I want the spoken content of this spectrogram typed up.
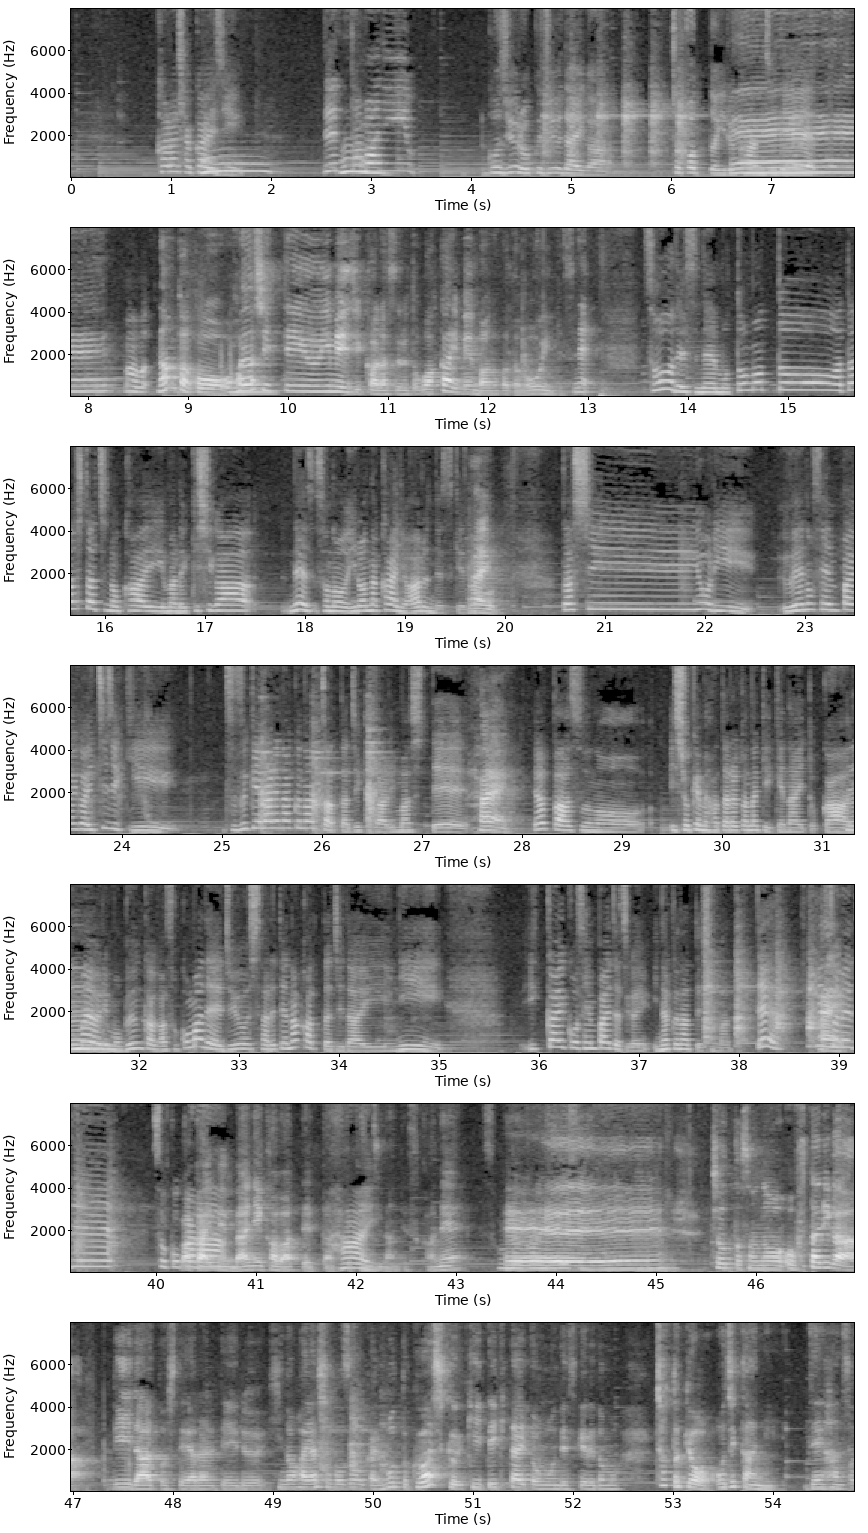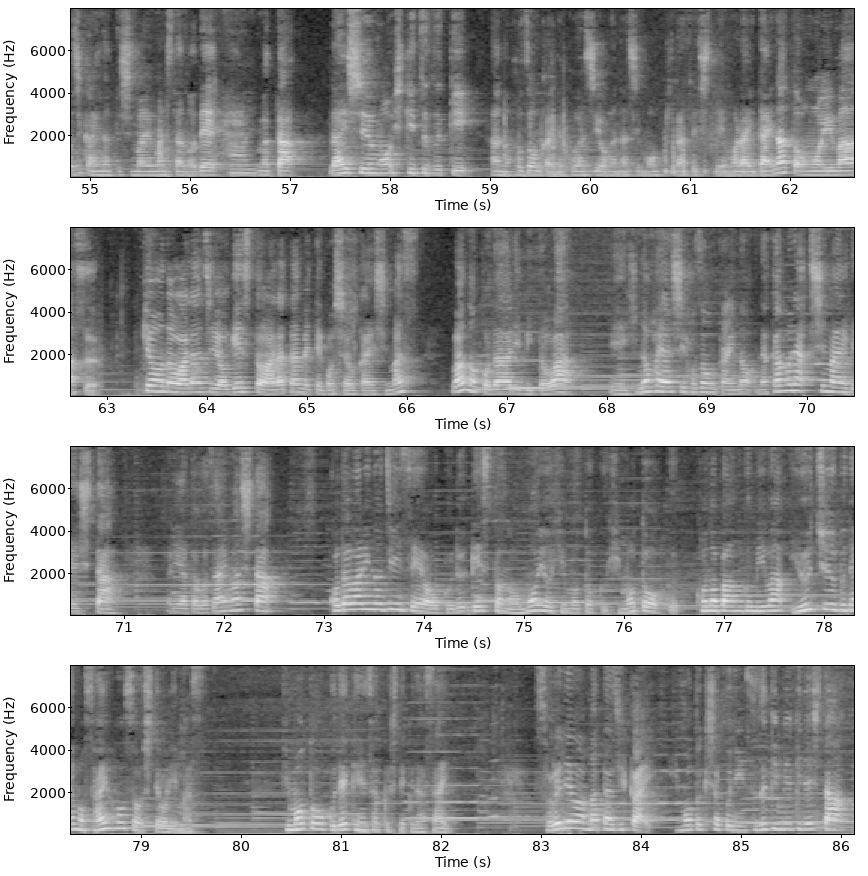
から社と会人。うんでうん。たまに5060代がちょこっといる感じで、へー。まあ、なんかこうお囃子っていうイメージからすると、若いメンバーの方が多いんですね。そうですね。もともと私たちの会、まあ、歴史がねそのいろんな会にはあるんですけど、はい。私より上の先輩が一時期続けられなくなっちゃった時期がありましてはい。やっぱその一生懸命働かなきゃいけないとか、うん。今よりも文化がそこまで重要視されてなかった時代に一回こう先輩たちがいなくなってしまってで、はい。それでそこから若いメンバーに変わっていったって感じなんですかね、そんな感じですね。ちょっとそのお二人がリーダーとしてやられている日野林保存会もっと詳しく聞いていきたいと思うんですけれどもちょっと今日お時間に前半お時間になってしまいましたのではい。また来週も引き続きあの保存会の詳しいお話もお聞かせしてもらいたいなと思います。今日の和ラジオゲストを改めてご紹介します。和のこだわり人は、えー日野林保存会の中村姉妹でした。ありがとうございましたこだわりの人生を送るゲストの思いを紐解くひもトークこの番組は YouTube でも再放送しております。ひもトークで検索してください。それではまた次回ひもとき職人鈴木みゆきでした。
